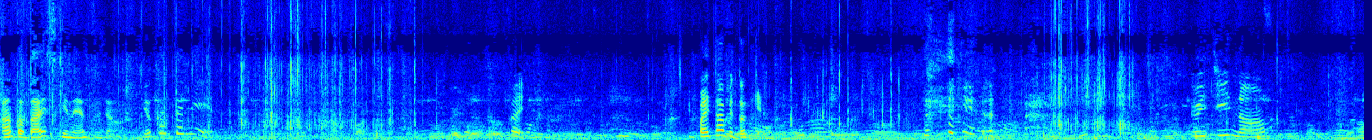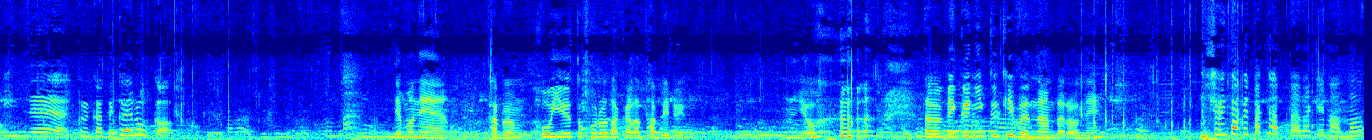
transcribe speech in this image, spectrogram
あんた大好きなやつじゃん。よかったねはい。いっぱい食べとけ。美味しいないいね。これ買って帰ろうか。でもね、多分こういうところだから食べるんよ。多分ピクニック気分なんだろうね。一緒に食べたかっただけなんだ。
